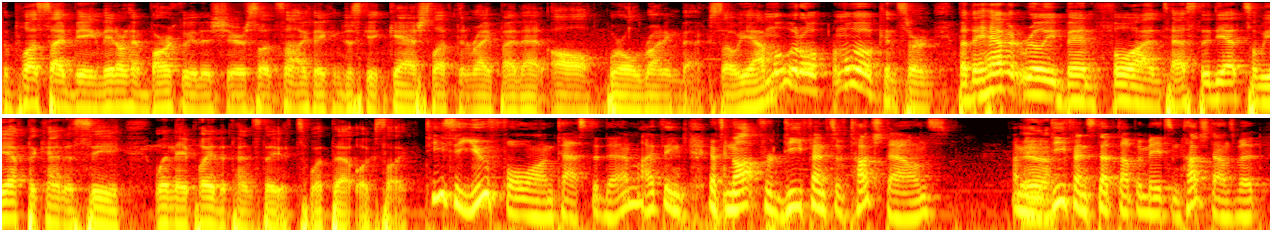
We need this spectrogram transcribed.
The plus side being they don't have Barkley this year, so it's not like they can just get gashed left and right by that all-world running back. So yeah, I'm a little I'm a little concerned, but they haven't really been full-on tested yet, so we have to kind of see when they play the Penn States what that looks like. TCU full on tested them. I think if not for defensive touchdowns, I mean, Yeah. the defense stepped up and made some touchdowns, but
